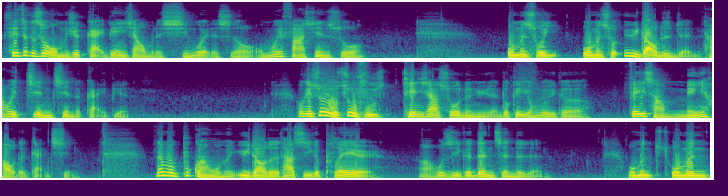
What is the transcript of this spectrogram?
所以这个时候，我们去改变一下我们的行为的时候，我们会发现说，我们所我们所遇到的人，他会渐渐的改变。OK，所以我祝福天下所有的女人都可以拥有一个非常美好的感情。那么，不管我们遇到的他是一个 player。啊，或是一个认真的人，我们我们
